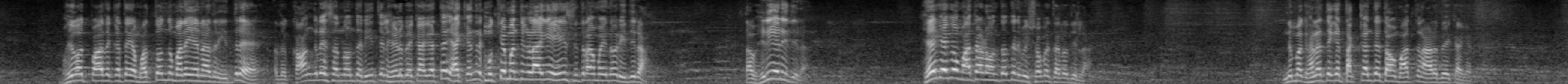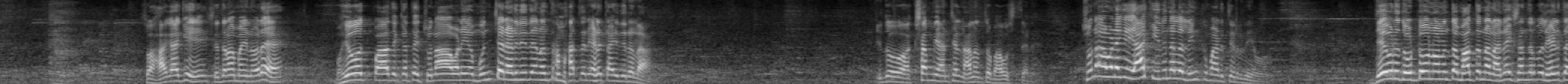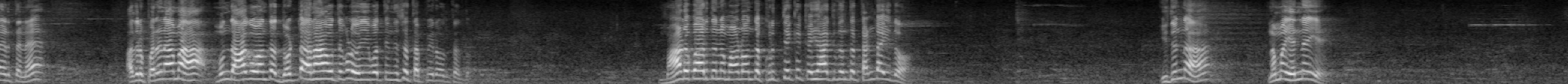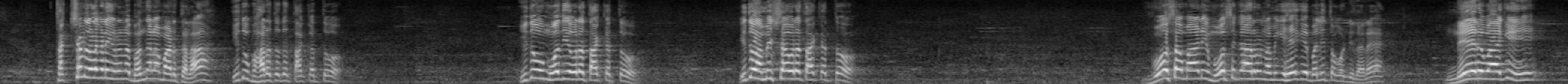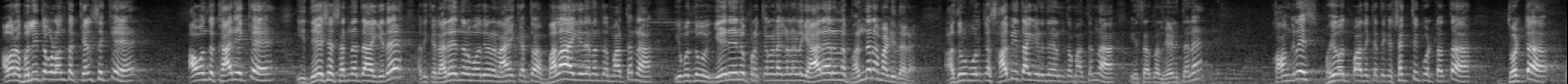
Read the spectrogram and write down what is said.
ಭಯೋತ್ಪಾದಕತೆಯ ಮತ್ತೊಂದು ಮನೆ ಏನಾದರೂ ಇದ್ದರೆ ಅದು ಕಾಂಗ್ರೆಸ್ ಅನ್ನುವಂಥ ರೀತಿಯಲ್ಲಿ ಹೇಳಬೇಕಾಗತ್ತೆ. ಯಾಕೆಂದರೆ ಮುಖ್ಯಮಂತ್ರಿಗಳಾಗಿ ಸಿದ್ದರಾಮಯ್ಯನವರು ಇದ್ದೀರಾ? ತಾವು ಹಿರಿಯರಿದ್ದೀರಾ? ಹೇಗೇಗೋ ಮಾತಾಡುವಂಥದ್ದು ನಿಮಗೆ ಶೋಭೆ ತರೋದಿಲ್ಲ. ನಿಮ್ಮ ಘನತೆಗೆ ತಕ್ಕಂತೆ ತಾವು ಮಾತನಾಡಬೇಕಾಗತ್ತೆ ಸೊ ಹಾಗಾಗಿ ಸಿದ್ದರಾಮಯ್ಯನವರೇ, ಭಯೋತ್ಪಾದಕತೆ ಚುನಾವಣೆಯ ಮುಂಚೆ ನಡೆದಿದೆ ಅನ್ನೋಂಥ ಮಾತನ್ನು ಹೇಳ್ತಾ ಇದ್ದೀರಲ್ಲ. ಇದು ಅಕ್ಷಮ್ಯ ಅಂತೇಳಿ ನಾನಂತೂ ಭಾವಿಸ್ತೇನೆ. ಚುನಾವಣೆಗೆ ಯಾಕೆ ಇದನ್ನೆಲ್ಲ ಲಿಂಕ್ ಮಾಡ್ತೀರಿ ನೀವು? ದೇವರು ದೊಡ್ಡವನು ಅನ್ನೋಂಥ ಮಾತನ್ನು ನಾನು ಅನೇಕ ಸಂದರ್ಭದಲ್ಲಿ ಹೇಳ್ತಾ ಇರ್ತೇನೆ. ಅದರ ಪರಿಣಾಮ ಮುಂದೆ ಆಗುವಂಥ ದೊಡ್ಡ ಅನಾಹುತಗಳು ಇವತ್ತಿನ ದಿವಸ ತಪ್ಪಿರುವಂಥದ್ದು ಮಾಡಬಾರ್ದನ್ನು ಮಾಡುವಂಥ ಕೃತ್ಯಕ್ಕೆ ಕೈ ಹಾಕಿದಂಥ ತಂಡ ಇದು. ಇದನ್ನ ನಮ್ಮ ಎನ್ ಐ ಎ ತಕ್ಷಣದೊಳಗಡೆ ಇವರನ್ನ ಬಂಧನ ಮಾಡುತ್ತಲ್ಲ, ಇದು ಭಾರತದ ತಾಕತ್ತು. ಇದು ಮೋದಿಯವರ ತಾಕತ್ತು. ಇದು ಅಮಿತ್ ಶಾ ಅವರ ತಾಕತ್ತು. ಮೋಸ ಮಾಡಿ ಮೋಸಗಾರರು ನಮಗೆ ಹೇಗೆ ಬಲಿ ತಗೊಂಡಿದ್ದಾರೆ, ನೇರವಾಗಿ ಅವರ ಬಲಿ ತಗೊಳ್ಳುವಂಥ ಕೆಲಸಕ್ಕೆ, ಆ ಒಂದು ಕಾರ್ಯಕ್ಕೆ ಈ ದೇಶ ಸನ್ನದ್ಧ ಆಗಿದೆ ಅದಕ್ಕೆ ನರೇಂದ್ರ ಮೋದಿಯವರ ನಾಯಕತ್ವ ಬಲ ಆಗಿದೆ ಅನ್ನೋಂಥ ಮಾತನ್ನು ಈ ಒಂದು ಏನೇನು ಪ್ರಕರಣಗಳಲ್ಲಿ ಯಾರ್ಯಾರನ್ನು ಬಂಧನ ಮಾಡಿದ್ದಾರೆ, ಅದ್ರ ಮೂಲಕ ಸಾಬೀತಾಗಿದೆ ಅಂತ ಮಾತನ್ನು ಈ ಸಂದರ್ಭದಲ್ಲಿ ಹೇಳ್ತೇನೆ. ಕಾಂಗ್ರೆಸ್ ಭಯೋತ್ಪಾದಕತೆಗೆ ಶಕ್ತಿ ಕೊಟ್ಟಂಥ ದೊಡ್ಡ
